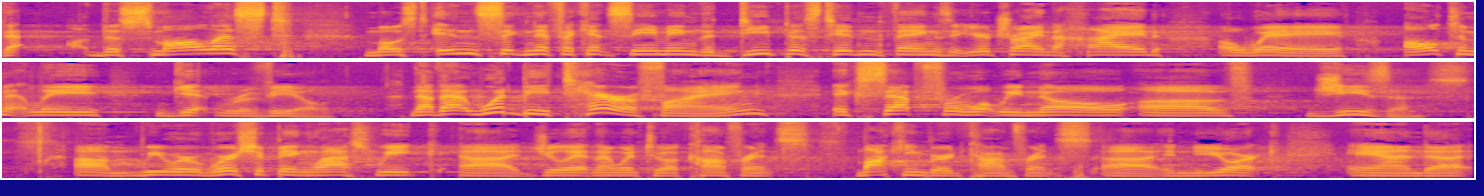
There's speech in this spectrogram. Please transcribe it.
the, the smallest, most insignificant seeming, the deepest hidden things that you're trying to hide away ultimately get revealed. Now, that would be terrifying, except for what we know of Jesus. Um, we were worshiping last week. Uh, Juliet and I went to a conference, Mockingbird Conference uh, in New York, and uh,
